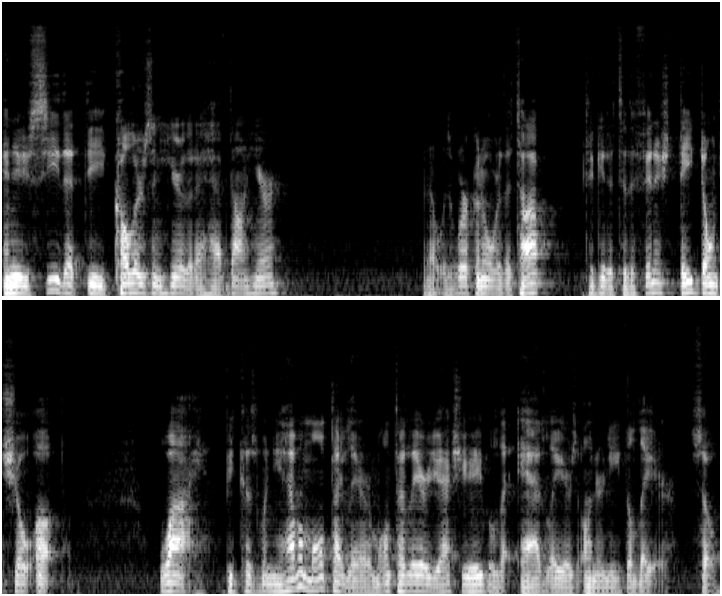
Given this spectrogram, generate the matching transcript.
And you see that the colors in here that I have down here, that I was working over the top to get it to the finish, they don't show up. Why? Because when you have a multi-layer, a multi-layer, you're actually able to add layers underneath the layer. So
